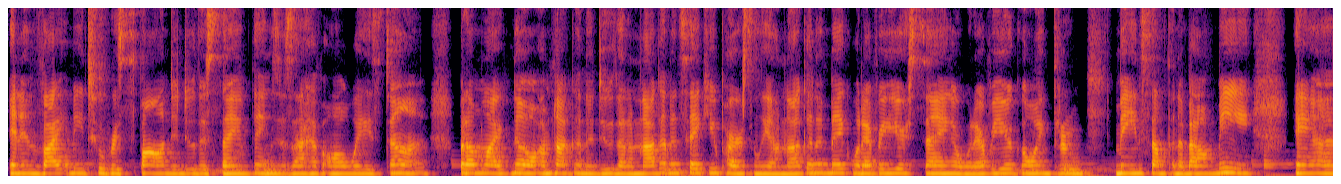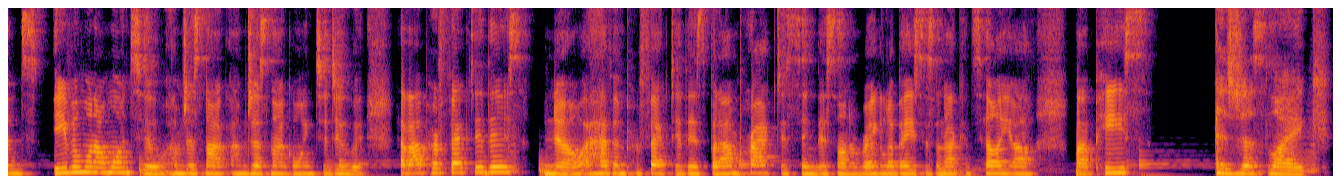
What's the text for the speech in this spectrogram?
and invite me to respond and do the same things as I have always done. But I'm like, no, I'm not going to do that. I'm not going to take you personally. I'm not going to make whatever you're saying or whatever you're going through mean something about me. And even when I want to, I'm just not I'm just not going to do it. Have I perfected this? No, I haven't perfected this, but I'm practicing this on a regular basis and I can tell y'all my peace is just like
